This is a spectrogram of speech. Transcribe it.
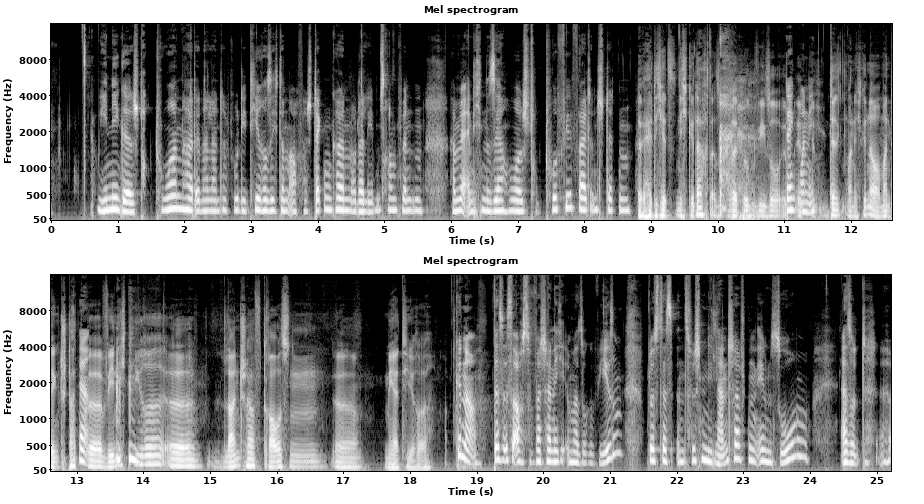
wenige Strukturen hat in der Landschaft, wo die Tiere sich dann auch verstecken können oder Lebensraum finden, haben wir eigentlich eine sehr hohe Strukturvielfalt in Städten. Hätte ich jetzt nicht gedacht. Also halt irgendwie so. Im, denkt man nicht. Im, denkt man nicht, genau. Man denkt Stadt, ja. äh, wenig Tiere, äh, Landschaft draußen, äh, mehr Tiere. Genau, das ist auch so wahrscheinlich immer so gewesen. Bloß, dass inzwischen die Landschaften eben so, also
